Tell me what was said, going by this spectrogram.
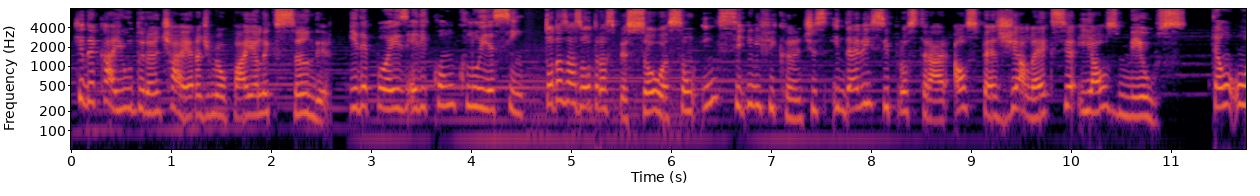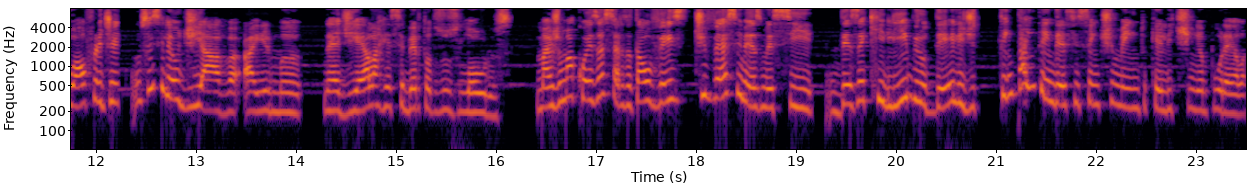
que decaiu durante a era de meu pai Alexander. E depois ele conclui assim: Todas as outras pessoas são insignificantes e devem se prostrar aos pés de Alexia e aos meus. Então o Alfred, não sei se ele odiava a irmã, né, de ela receber todos os louros, mas de uma coisa é certa, talvez tivesse mesmo esse desequilíbrio dele de tentar entender esse sentimento que ele tinha por ela.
